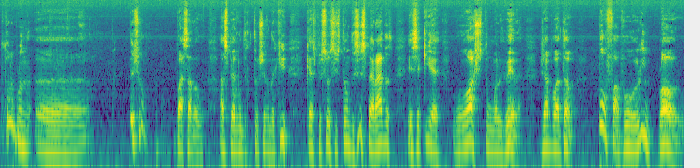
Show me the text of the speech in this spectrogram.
Doutora Bruna, ah, deixa eu passar logo as perguntas que estão chegando aqui, que as pessoas estão desesperadas. Esse aqui é Washington Oliveira, Jaboatão. Por favor, eu lhe imploro,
